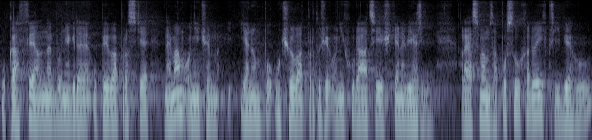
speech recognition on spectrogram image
u kafe nebo někde u piva prostě nemám o něčem jenom poučovat, protože oni chudáci ještě nevěří. Ale já se mám zaposlouchat do jejich příběhu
